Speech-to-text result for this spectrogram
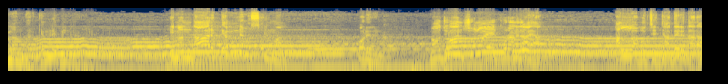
ইমানদার কেমনে ভিন্ন ইমানদার কেমনে মুসলমান? পরের না নজওয়ান শোনো এই কোরআনের আয়াত। আল্লাহ বলছে, যাদের দ্বারা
